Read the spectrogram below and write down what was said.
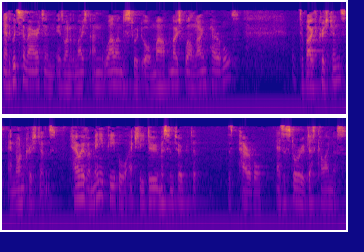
Now, the Good Samaritan is one of the most un- well understood or most well known parables to both Christians and non Christians. However, many people actually do misinterpret this parable as a story of just kindness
